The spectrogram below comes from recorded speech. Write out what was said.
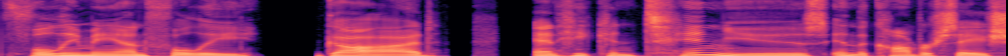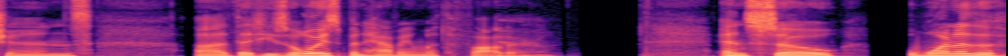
fully man, fully God, and he continues in the conversations uh, that he's always been having with the Father. Yeah. And so, one of the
